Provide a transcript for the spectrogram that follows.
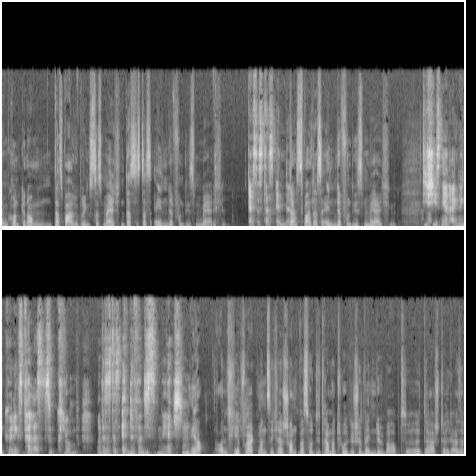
im Grunde genommen, das war übrigens das Märchen. Das ist das Ende von diesem Märchen. Das ist das Ende. Das war das Ende von diesem Märchen. Die schießen ihren eigenen Königspalast zu Klump und das ist das Ende von diesem Märchen. Ja, und hier fragt man sich ja schon, was so die dramaturgische Wende überhaupt äh, darstellt. Also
